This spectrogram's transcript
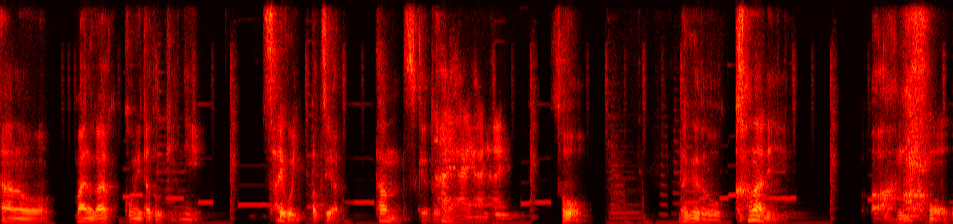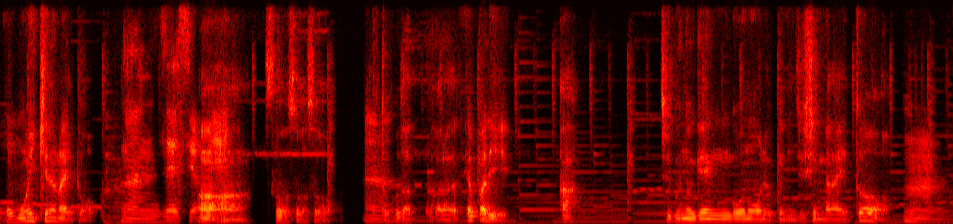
あの前の学校にいたときに、最後一発やったんですけど、はいはいはいはい。そう。だけど、かなり、あの、思い切らないと、なんですよあね。あそうそうそう、うん。とこだったから、やっぱり、あ自分の言語能力に自信がないと、うん、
